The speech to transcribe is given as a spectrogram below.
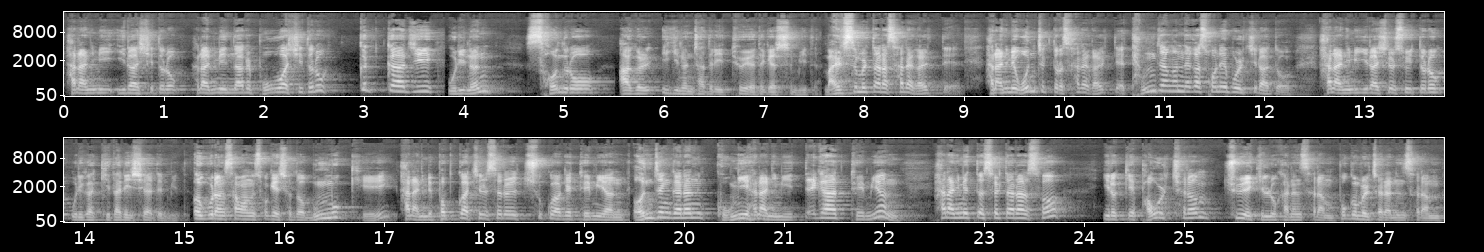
하나님이 일하시도록 하나님이 나를 보호하시도록 끝까지 우리는 선으로 악을 이기는 자들이 되어야 되겠습니다. 말씀을 따라 살아갈 때, 하나님의 원칙대로 살아갈 때, 당장은 내가 손해볼지라도 하나님이 일하실 수 있도록 우리가 기다리셔야 됩니다. 억울한 상황 속에서도 묵묵히 하나님의 법과 질서를 추구하게 되면 언젠가는 공의 하나님이 때가 되면 하나님의 뜻을 따라서 이렇게 바울처럼 주의 길로 가는 사람, 복음을 전하는 사람,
